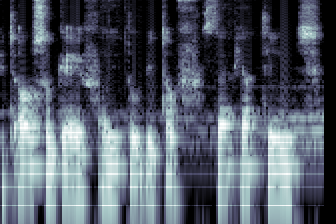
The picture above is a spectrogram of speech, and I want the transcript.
it also gave a little bit of sepia tint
